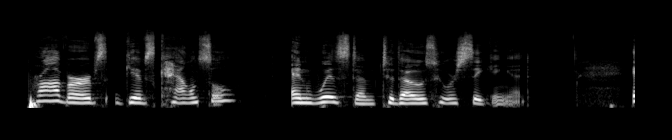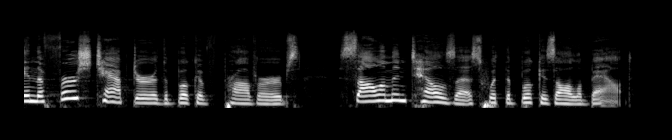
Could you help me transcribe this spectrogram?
Proverbs gives counsel and wisdom to those who are seeking it. In the first chapter of the book of Proverbs, Solomon tells us what the book is all about.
